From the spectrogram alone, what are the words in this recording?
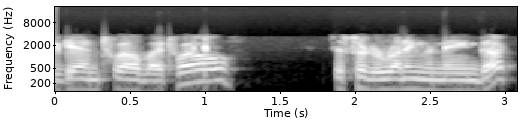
Again, 12 by 12, just sort of running the main duct.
